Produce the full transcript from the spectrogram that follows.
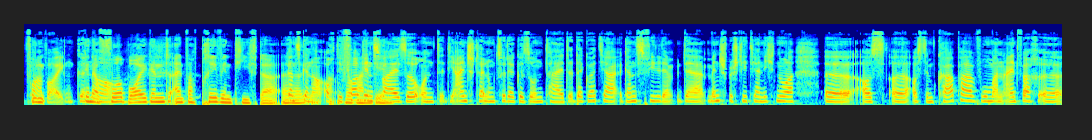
Vorbeugend, genau. Genau, vorbeugend, einfach präventiv da. Äh, ganz genau, auch die vorangehen. Vorgehensweise und die Einstellung zu der Gesundheit. Da gehört ja ganz viel, der, der Mensch besteht ja nicht nur äh, aus, äh, aus dem Körper, wo man einfach äh,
